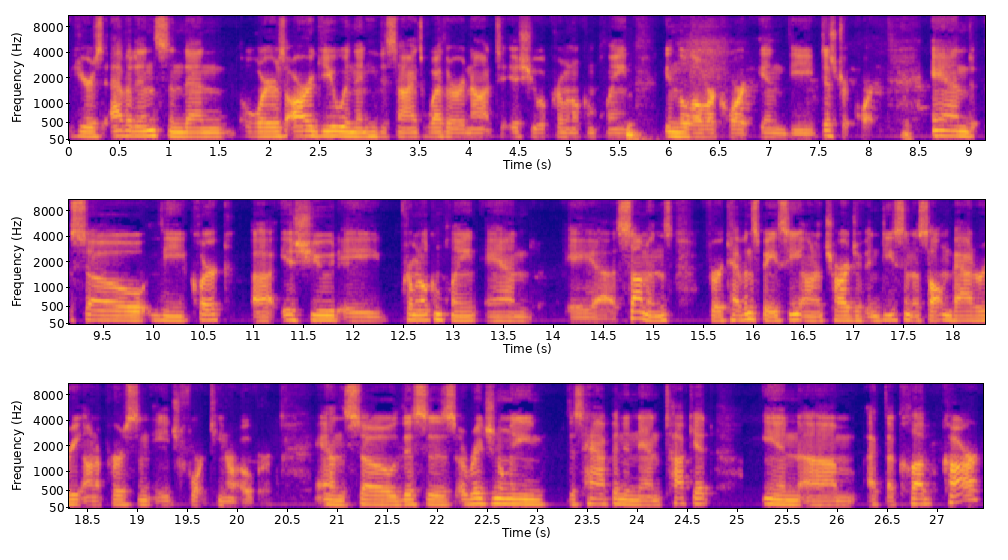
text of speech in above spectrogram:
hears evidence, and then lawyers argue, and then he decides whether or not to issue a criminal complaint in the lower court in the district court. And so the clerk uh, issued a criminal complaint and a uh, summons for Kevin Spacey on a charge of indecent assault and battery on a person aged 14 or over. And so this is originally this happened in Nantucket in um, at the club car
